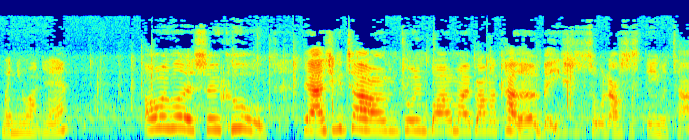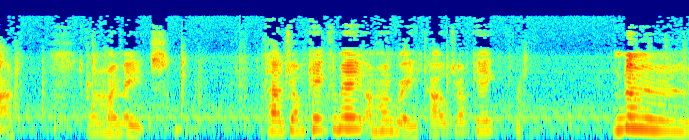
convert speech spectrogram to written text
when you want here. Oh my god, it's so cool. Yeah, as you can tell, I'm joined by my brother Callum, but he's using someone else's gamer tag. One of my mates. Cal, do you have a cake for me? I'm hungry. Cal, do you have a cake? No, no, no, no, no,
